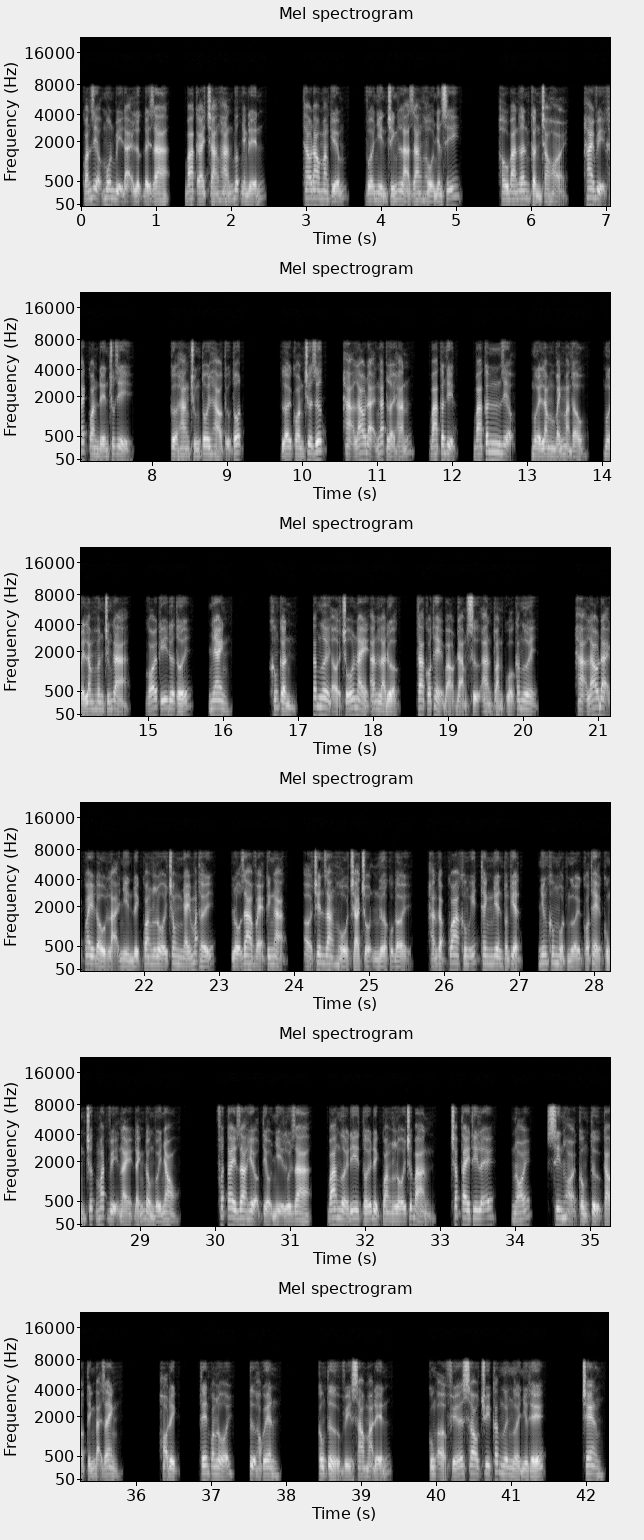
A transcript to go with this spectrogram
Quán rượu môn bị đại lực đẩy ra, ba cái tráng hán bước nhanh đến. Thao đao mang kiếm, vừa nhìn chính là giang hồ nhân sĩ. Hầu ban ân cần trao hỏi, hai vị khách quan đến chút gì? Cửa hàng chúng tôi hào tự tốt. Lời còn chưa dứt, hạ lao đại ngắt lời hắn, ba cân thịt, ba cân rượu, mười lăm bánh màn thầu, mười lăm hân trứng gà, gói kỹ đưa tới, nhanh. Không cần, các ngươi ở chỗ này ăn là được, ta có thể bảo đảm sự an toàn của các ngươi. Hạ lão đại quay đầu lại nhìn địch quang lỗi trong nháy mắt thấy, lộ ra vẻ kinh ngạc, ở trên giang hồ trà trộn nửa cuộc đời hắn gặp qua không ít thanh niên tuấn kiệt, nhưng không một người có thể cùng trước mắt vị này đánh đồng với nhau. Phất tay ra hiệu tiểu nhị lui ra, ba người đi tới địch quang lỗi trước bàn, chắp tay thi lễ, nói, xin hỏi công tử cao tính đại danh. Họ địch, tên quang lỗi, tự học quên. Công tử vì sao mà đến? Cùng ở phía sau truy các ngươi người như thế. Cheng.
